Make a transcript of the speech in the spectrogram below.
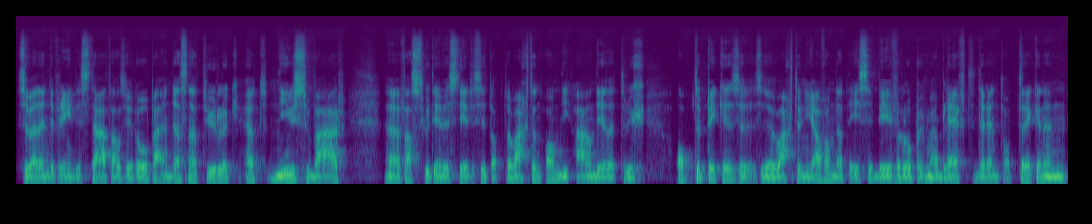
zowel in de Verenigde Staten als Europa. En dat is natuurlijk het nieuws waar vastgoedinvesteerders zitten op te wachten om die aandelen terug op te pikken. Ze, ze wachten nu af omdat de ECB voorlopig maar blijft de rente optrekken en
